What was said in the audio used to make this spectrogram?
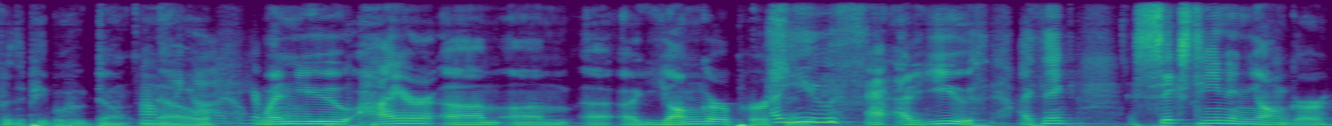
for the people who don't Oh know, God, when you hire um, um, a, a younger person, a youth. a, a youth, I think 16 and younger,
